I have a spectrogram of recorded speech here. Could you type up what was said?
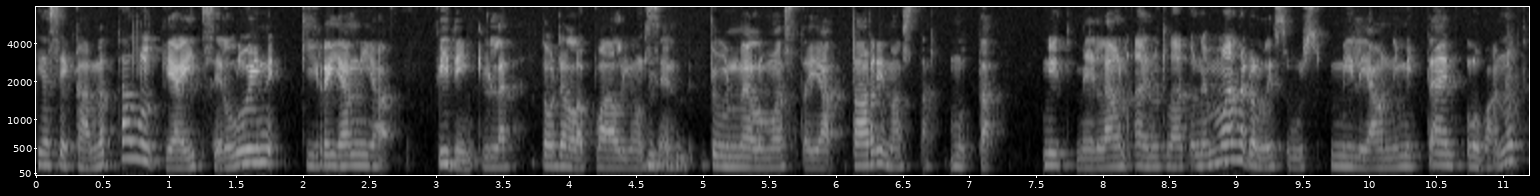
Ja se kannattaa lukea. Itse luin kirjan ja pidin kyllä todella paljon sen tunnelmasta ja tarinasta, mutta nyt meillä on ainutlaatuinen mahdollisuus. Milja on nimittäin luvannut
